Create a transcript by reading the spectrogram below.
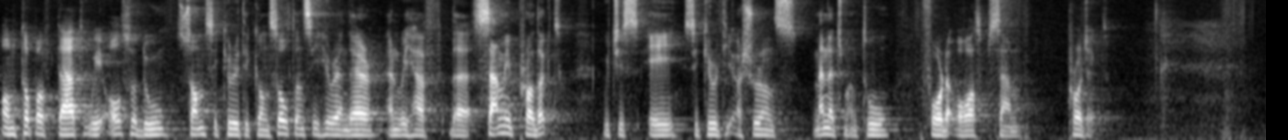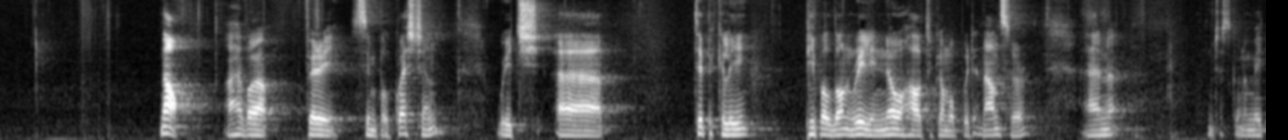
on top of that, we also do some security consultancy here and there. And we have the SAMMY product, which is a security assurance management tool for the OWASP SAMM project. Now, I have a very simple question, which uh, typically people don't really know how to come up with an answer. And I'm just going to make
